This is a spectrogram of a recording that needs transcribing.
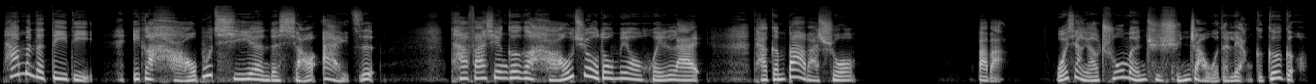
他们的弟弟，一个毫不起眼的小矮子。他发现哥哥好久都没有回来，他跟爸爸说：“爸爸，我想要出门去寻找我的两个哥哥。”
